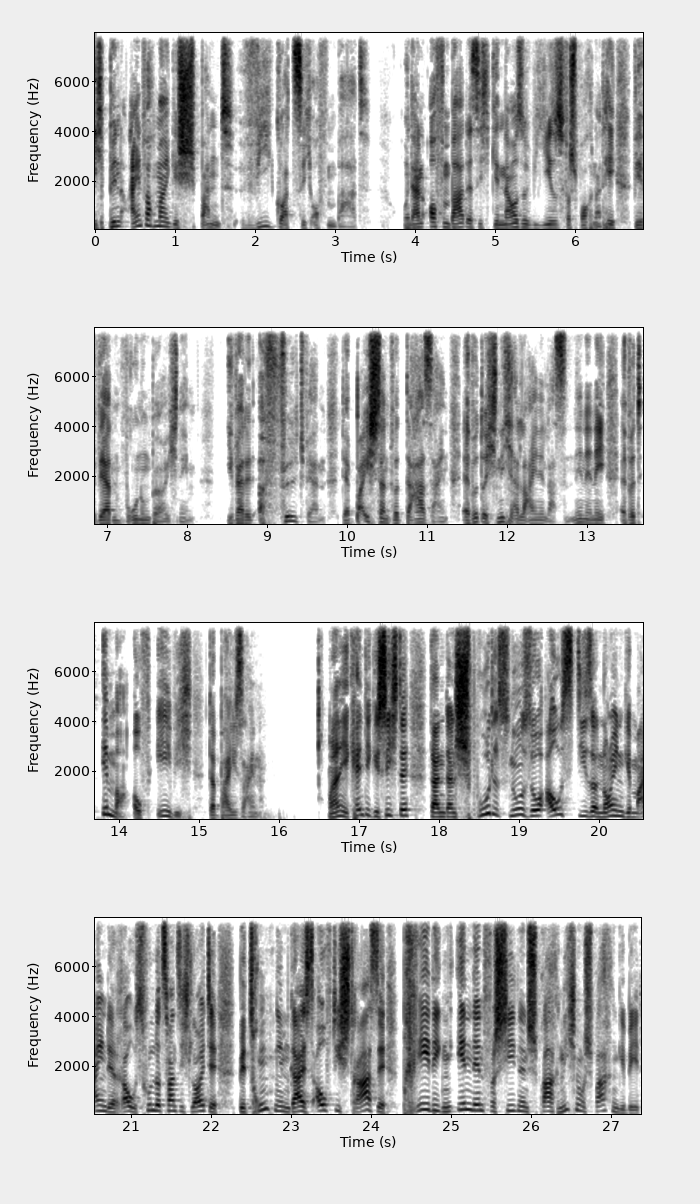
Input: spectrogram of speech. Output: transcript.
ich bin einfach mal gespannt, wie Gott sich offenbart. Und dann offenbart er sich genauso, wie Jesus versprochen hat. Hey, wir werden Wohnung bei euch nehmen. Ihr werdet erfüllt werden. Der Beistand wird da sein. Er wird euch nicht alleine lassen. Nee, nee, nee. Er wird immer auf ewig dabei sein. Und ihr kennt die Geschichte, dann, dann sprudelt es nur so aus dieser neuen Gemeinde raus. 120 Leute betrunken im Geist auf die Straße, predigen in den verschiedenen Sprachen, nicht nur Sprachengebet,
